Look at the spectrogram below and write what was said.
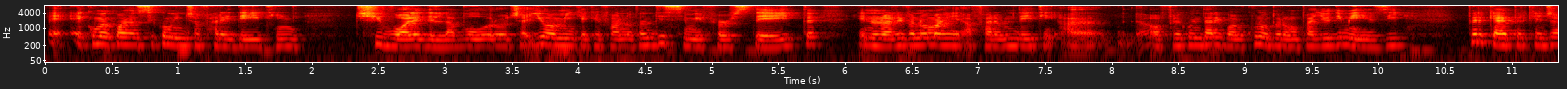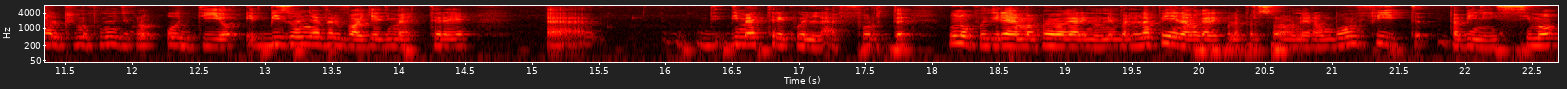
è, è come quando si comincia a fare dating ci vuole del lavoro. Cioè, io ho amiche che fanno tantissimi first date e non arrivano mai a fare un dating, a, a frequentare qualcuno per un paio di mesi. Perché? Perché già al primo punto dicono, oddio, e bisogna aver voglia di mettere, eh, di, di, mettere quell'effort. Uno può dire, eh, ma poi magari non ne vale la pena, magari quella persona non era un buon fit, va benissimo.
